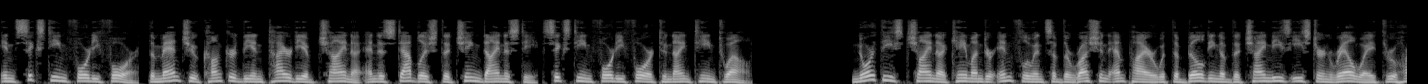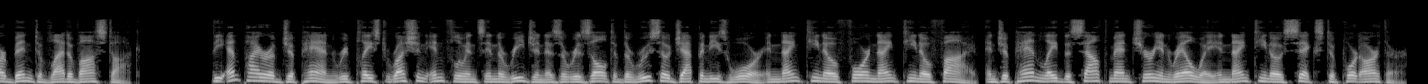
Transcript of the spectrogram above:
In 1644, the Manchu conquered the entirety of China and established the Qing dynasty 1644 -1912. Northeast China came under influence of the Russian Empire with the building of the Chinese Eastern Railway through Harbin to Vladivostok. The Empire of Japan replaced Russian influence in the region as a result of the Russo-Japanese War in 1904–1905, and Japan laid the South Manchurian Railway in 1906 to Port Arthur.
